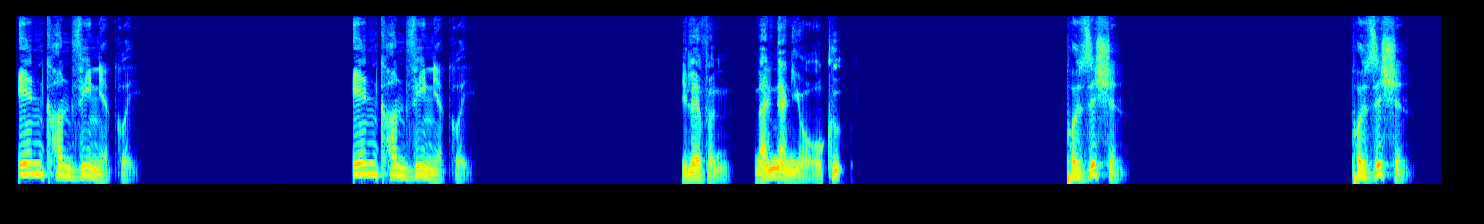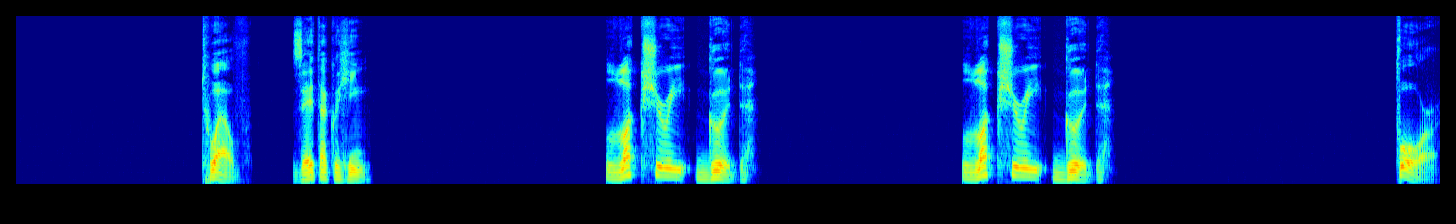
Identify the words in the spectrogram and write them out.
Inconveniently. Inconveniently. 11. 何々を置く Position. Position. 12. 贅沢品 Luxury good. Luxury good. 4.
